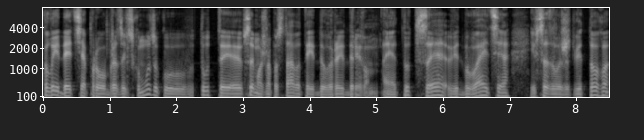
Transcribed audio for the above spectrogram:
коли йдеться про бразильську музику, тут е, все можна поставити до гори дригом. Е, тут все відбувається і все залежить від того,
